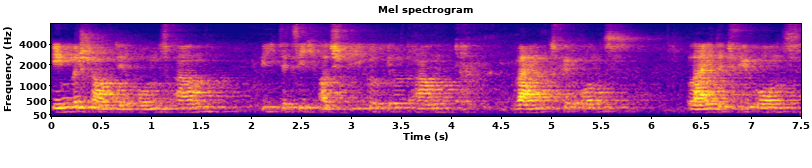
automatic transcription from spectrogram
Immer schaut er uns an, bietet sich als Spiegelbild an, weint für uns, leidet für uns,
